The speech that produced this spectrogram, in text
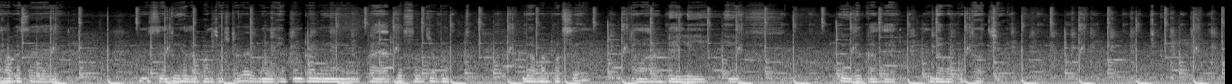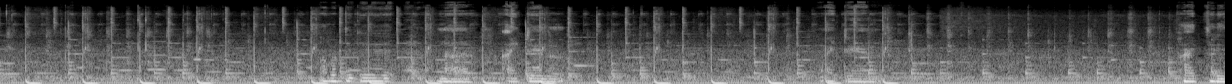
আমার কাছে নিচ্ছে দুই হাজার পঞ্চাশ টাকা এবং এই আমি প্রায় এক বছর যাবত ব্যবহার করছি। আমার ডেইলি ইউজ ইউজের কাজে ব্যবহার করতে হচ্ছে। অপরদিকে আপনার itel five three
